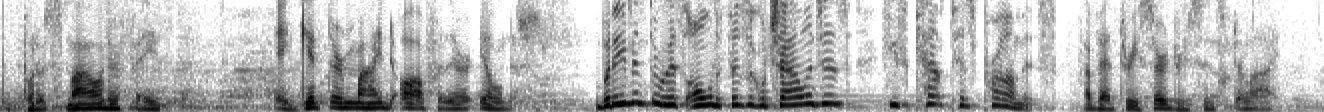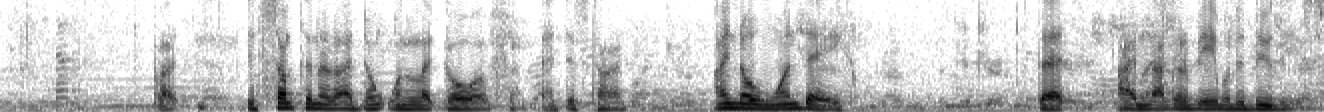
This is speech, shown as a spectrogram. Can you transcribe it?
To put a smile on their face and get their mind off of their illness. But even through his own physical challenges, he's kept his promise. I've had three surgeries since July. But it's something that I don't want to let go of at this time. I know one day that I'm not going to be able to do these.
